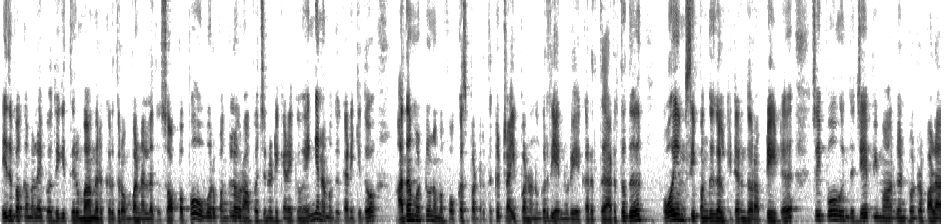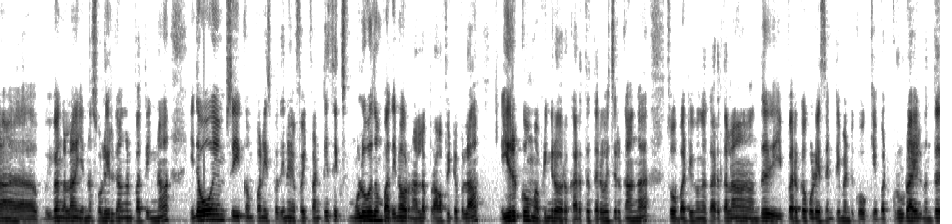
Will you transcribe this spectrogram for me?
இது பக்கமெல்லாம் இப்போதைக்கு திரும்பாம இருக்கிறது ரொம்ப நல்லது. ஸோ அப்பப்போ ஒவ்வொரு பங்குல ஒரு ஆப்பர்ச்சுனிட்டி கிடைக்கும். எங்க நமக்கு கிடைக்குதோ, அதை மட்டும் நம்ம ஃபோக்கஸ் பண்றதுக்கு ட்ரை பண்ணணுங்கிறது என்னுடைய கருத்து. அடுத்தது ஓஎம்சி பங்குகள் கிட்ட இருந்து ஒரு அப்டேட்டு. ஸோ இப்போது இந்த ஜேபி மார்கன் போன்ற பல இவங்கெல்லாம் என்ன சொல்லியிருக்காங்கன்னு பார்த்தீங்கன்னா, இந்த ஓஎம்சி கம்பெனிஸ் பார்த்தீங்கன்னா, எஃப்ஐ 26 முழுவதும் பார்த்தீங்கன்னா, ஒரு நல்ல ப்ராஃபிட்டபுளாக இருக்கும் அப்படிங்கிற ஒரு கருத்தை தெரிவிச்சிருக்காங்க. ஸோ பட் இவங்க கருத்தெல்லாம் வந்து இப்போ இருக்கக்கூடிய சென்டிமெண்ட்டுக்கு ஓகே. பட் க்ரூட் ஆயில் வந்து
